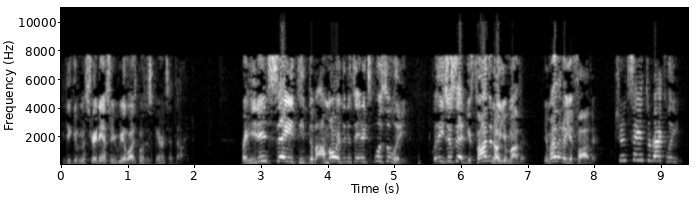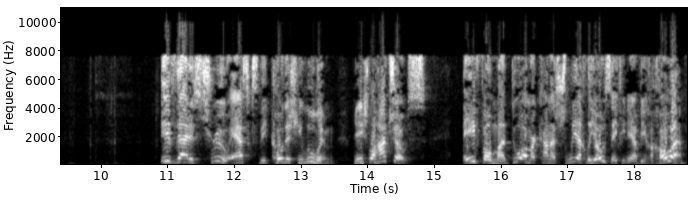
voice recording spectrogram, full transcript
He didn't give him a straight answer. He realized both his parents had died. Right? He didn't say it, he, the Amor didn't say it explicitly. But he just said, your father, no, your mother. Your mother, no, your father. He shouldn't say it directly. If that is true, asks the Kodesh Hilulim, Yesh Lahachos, Eifo Madu Amarkana Shliach Liyosef Avicha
